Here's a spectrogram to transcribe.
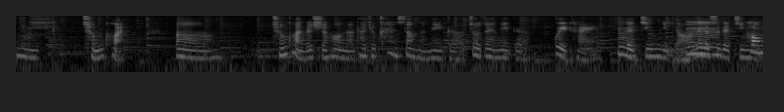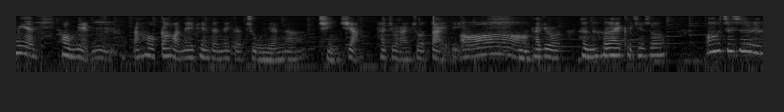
嗯，存款，呃，存款的时候呢，她就看上了那个坐在那个柜台的经理哦，嗯、那个是个经理，后面。后面，嗯，然后刚好那天的那个组员呢请假，他就来做代理，哦，嗯，他就很和蔼可亲说，哦，这是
